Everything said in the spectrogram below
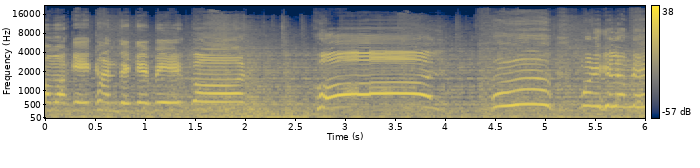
আমাকে এখান থেকে বের কর। খোল! আহ, মরে গেলাম রে।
